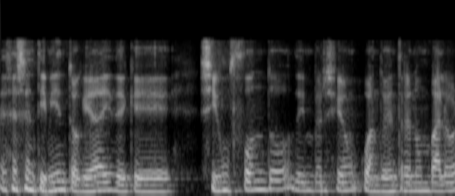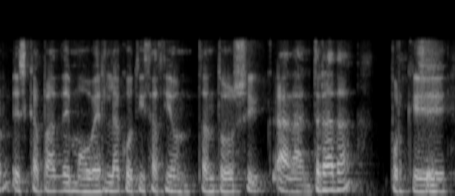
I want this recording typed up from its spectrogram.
ese sentimiento que hay de que si un fondo de inversión cuando entra en un valor es capaz de mover la cotización, tanto a la entrada, porque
